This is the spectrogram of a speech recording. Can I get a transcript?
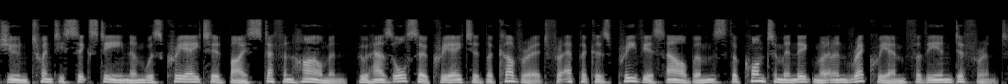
June 2016 and was created by Stefan Heilmann, who has also created the cover art for Epica's previous albums The Quantum Enigma and Requiem for the Indifferent.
